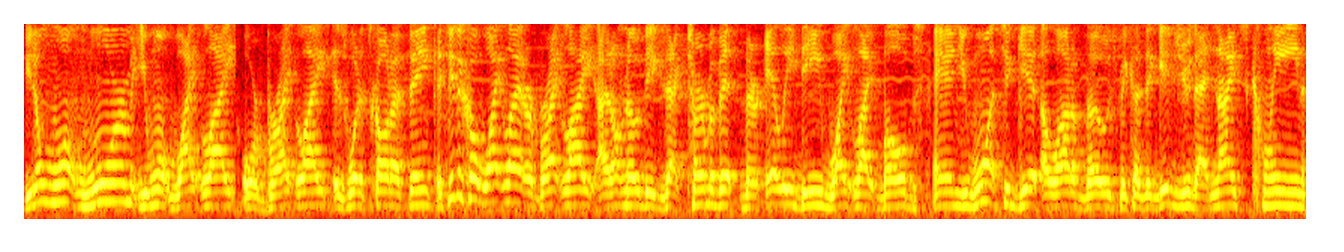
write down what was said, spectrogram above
You don't want warm, you want white light or bright light is what it's called, I think. It's either called white light or bright light. I don't know the exact term of it. They're LED white light bulbs and you want to get a lot of those because it gives you that nice clean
